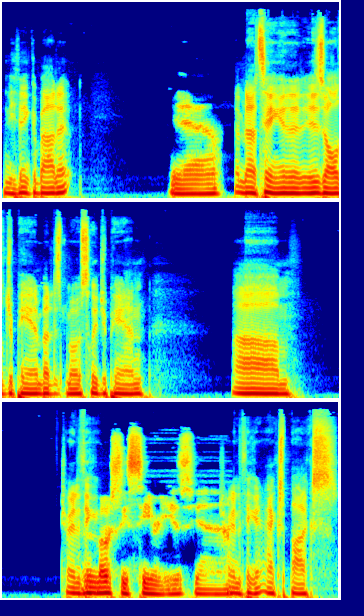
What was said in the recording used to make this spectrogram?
when you think about it. Yeah. I'm not saying it is all Japan, but it's mostly Japan. Um, trying to think. Mostly series. Yeah. trying to think of Xbox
